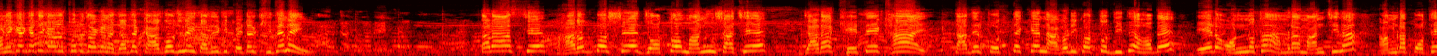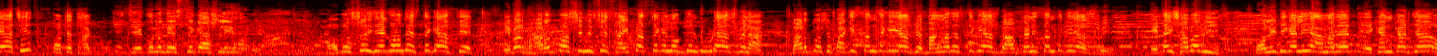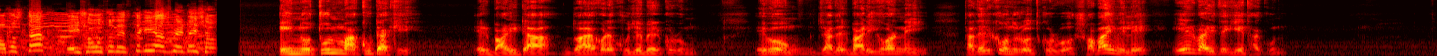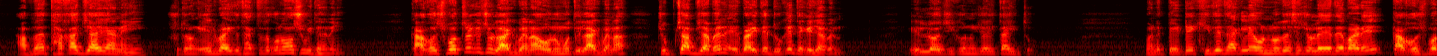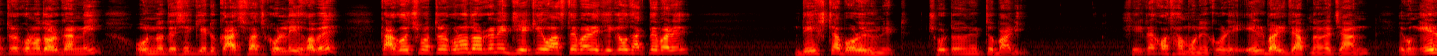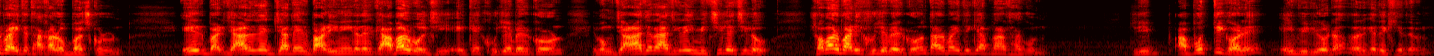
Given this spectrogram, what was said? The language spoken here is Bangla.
অনেকের কাছে কাগজপত্র থাকে না যাদের কাগজ নেই তাদের কি পেটের খিদে নেই? তারা আসছে ভারতবর্ষে যত মানুষ আছে যারা খেতে খায় তাদের প্রত্যেককে নাগরিকত্ব দিতে হবে। এর অন্যথা আমরা মানছি না আমরা পথে আছি পথে থাকব। যে কোনো দেশ থেকে আসলেই হবে। অবশ্যই যে কোনো দেশ থেকে আসছে। এবার ভারতবর্ষে নিশ্চয়ই সাইপ্রাস থেকে লোকজন উড়ে আসবে না। ভারতবর্ষে পাকিস্তান থেকেই আসবে বাংলাদেশ থেকেই আসবে আফগানিস্তান থেকেই আসবে। এটাই স্বাভাবিক। পলিটিক্যালি আমাদের এখানকার যা অবস্থা, এই সমস্ত দেশ থেকেই আসবে, এটাই এই নতুন মাকুটাকে, এর বাড়িটা দয়া করে খুঁজে বের করুন। এবং যাদের বাড়ি ঘর নেই, তাদেরকে অনুরোধ করব, সবাই মিলে এর বাড়িতে গিয়ে থাকুন। আপনার থাকার জায়গা নেই, সুতরাং এর বাড়িতে থাকতে তো কোনো অসুবিধা নেই। কাগজপত্র কিছু লাগবে না, অনুমতি লাগবে না, চুপচাপ যাবেন, এর বাড়িতে ঢুকে থেকে যাবেন। এর লজিক অনুযায়ী তাই তো। মানে পেটে খিদে থাকলে অন্য দেশে চলে যেতে পারে কাগজপত্রের কোনো দরকার নেই, অন্য দেশে গিয়ে একটু কাজ ফাজ করলেই হবে। কাগজপত্রের কোনো দরকার নেই, যে কেউ আসতে পারে, যে কেউ থাকতে পারে। দেশটা বড় ইউনিট ছোট ইউনিট তো বাড়ি। সেইটা কথা মনে করে এর বাড়িতে আপনারা যান এবং এর বাড়িতে থাকার অভ্যাস করুন। এর বাড়ি, যাদের যাদের বাড়ি নেই তাদেরকে আবার বলছি, একে খুঁজে বের করুন এবং যারা যারা আজকের এই মিছিলে ছিল, সবার বাড়ি খুঁজে বের করুন, তার বাড়িতে কি আপনারা থাকুন। যদি আপত্তি করে এই ভিডিওটা তাদেরকে দেখিয়ে দেবেন।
